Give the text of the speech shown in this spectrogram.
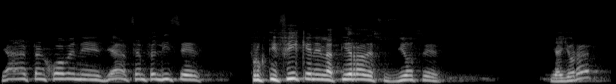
Ya están jóvenes, ya sean felices. Fructifiquen en la tierra de sus dioses. Y a llorar.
